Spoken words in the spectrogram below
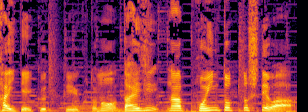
書いていくっていうことの大事なポイントとしては、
